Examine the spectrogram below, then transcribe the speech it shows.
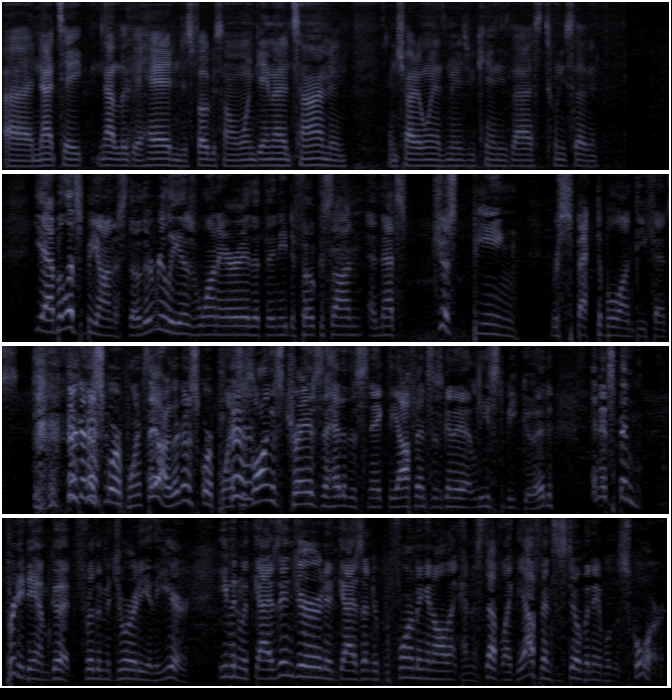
uh, not take, not look ahead and just focus on one game at a time and, and try to win as many as we can these last 27. Yeah, but let's be honest though. There really is one area that they need to focus on, and that's just being respectable on defense. They're going to score points. They are. They're going to score points as long as Trey is the head of the snake. The offense is going to at least be good, and it's been pretty damn good for the majority of the year, even with guys injured and guys underperforming and all that kind of stuff. Like the offense has still been able to score.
